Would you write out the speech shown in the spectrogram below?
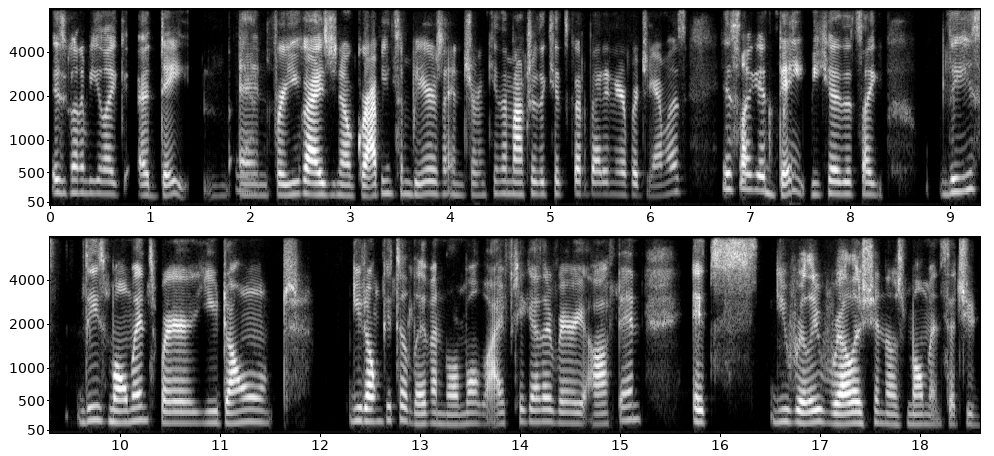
is going to be like a date. Yeah. and for you guys you know grabbing some beers and drinking them after the kids go to bed in your pajamas is like a date because it's like these these moments where you don't you don't get to live a normal life together very often it's you really relish in those moments that you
